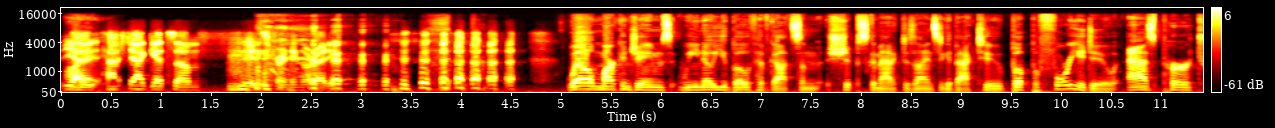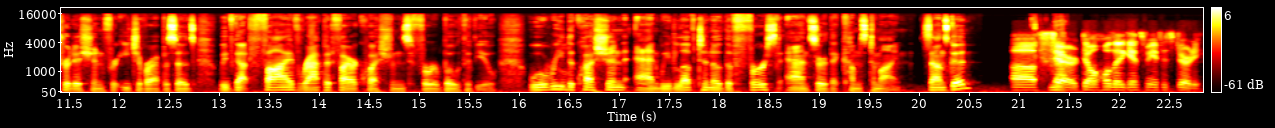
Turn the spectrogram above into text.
Yeah, I, hashtag Get Some. It's trending already. well, Mark and James, we know you both have got some ship schematic designs to get back to, but before you do, as per tradition for each of our episodes, we've got five rapid fire questions for both of you. We'll read the question, and we'd love to know the first answer that comes to mind. Sounds good? Uh, fair. No. Don't hold it against me if it's dirty.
